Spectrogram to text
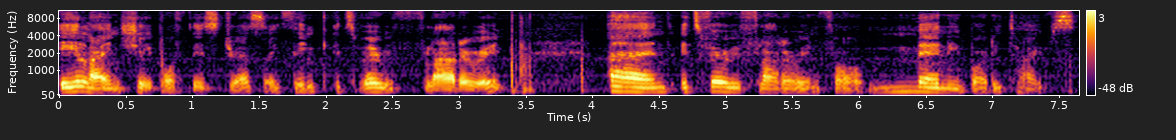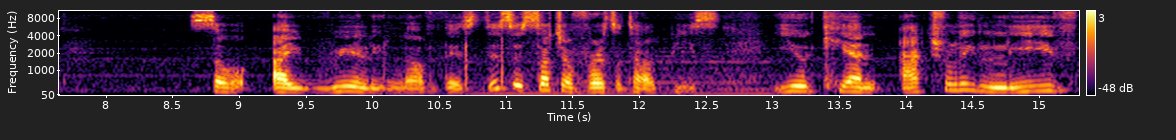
A-line shape of this dress. I think it's very flattering. And it's very flattering for many body types. So I really love this. This is such a versatile piece you can actually leave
